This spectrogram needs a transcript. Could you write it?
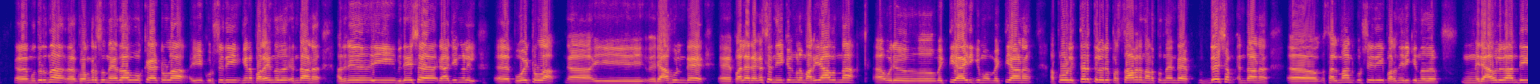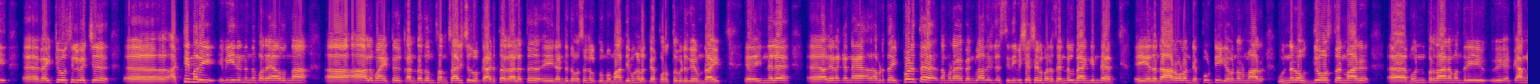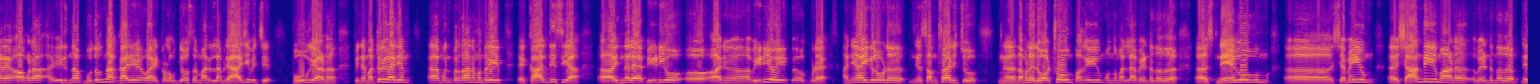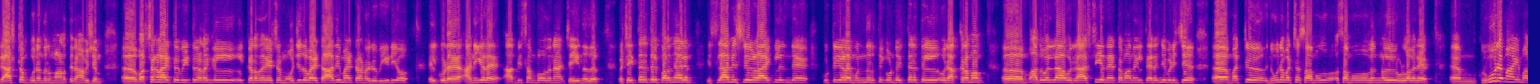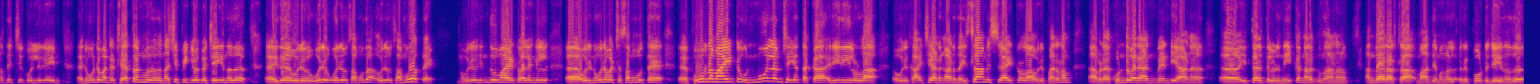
മുതിർന്ന കോൺഗ്രസ് നേതാവും ഒക്കെ ആയിട്ടുള്ള ഈ കുർഷിദി ഇങ്ങനെ പറയുന്നത് എന്താണ്? അതിന് ഈ വിദേശ രാജ്യങ്ങളിൽ പോയിട്ടുള്ള ഈ രാഹുലിന്റെ പല രഹസ്യ നീക്കങ്ങളും അറിയാവുന്ന ഒരു വ്യക്തിയായിരിക്കുമോ? വ്യക്തിയാണ്. അപ്പോൾ ഇത്തരത്തിലൊരു പ്രസ്താവന നടത്തുന്നതിന്റെ ഉദ്ദേശം എന്താണ്? സൽമാൻ ഖുർഷിദി പറഞ്ഞിരിക്കുന്നത് രാഹുൽ ഗാന്ധി വൈറ്റ് ഹൗസിൽ വെച്ച് അട്ടിമറി വീരൻ എന്ന് പറയാവുന്ന ആളുമായിട്ട് കണ്ടതും സംസാരിച്ചതും ഒക്കെ അടുത്ത കാലത്ത് ഈ രണ്ട് ദിവസങ്ങൾക്ക് മുമ്പ് മാധ്യമങ്ങളൊക്കെ പുറത്തുവിടുകയുണ്ടായി. ഇന്നലെ അതേപോലെ തന്നെ അവിടുത്തെ ഇപ്പോഴത്തെ നമ്മുടെ ബംഗ്ലാദേശിലെ സ്ഥിതിവിശേഷങ്ങൾ പറഞ്ഞു സെൻട്രൽ ബാങ്കിന്റെ ഏതാണ്ട് ആറോളം ഡെപ്യൂട്ടി ഗവർണർമാർ ഉന്നത ഉദ്യോഗസ്ഥന്മാർ മുൻ പ്രധാനമന്ത്രി ഒക്കെ അങ്ങനെ അവിടെ ഇരുന്ന മുതിർന്ന കാര്യമായിട്ടുള്ള ഉദ്യോഗസ്ഥന്മാരെല്ലാം രാജിവെച്ച് പോവുകയാണ്. പിന്നെ മറ്റൊരു കാര്യം മുൻ പ്രധാനമന്ത്രി കാൽദീസിയ ഇന്നലെ വീഡിയോ ആ, അനു വീഡിയോ കൂടെ അനുയായികളോട് സംസാരിച്ചു. നമ്മൾ രോക്ഷവും പകയും ഒന്നുമല്ല വേണ്ടുന്നത്. സ്നേഹവും ക്ഷമയും ശാന്തിയുമാണ് വേണ്ടുന്നത്. രാഷ്ട്രം പുനർനിർമ്മാണത്തിന് ആവശ്യം. വർഷങ്ങളായിട്ട് വീട്ടുകടങ്കിൽ കിടന്ന ശേഷം മോചിതമായിട്ട് ആദ്യമായിട്ടാണ് ഒരു വീഡിയോയിൽ കൂടെ അണികളെ അഭിസംബോധന ചെയ്യുന്നത്. പക്ഷെ ഇത്തരത്തിൽ പറഞ്ഞാലും ഇസ്ലാമിസ്റ്റുകളായിട്ടുള്ളതിന്റെ കുട്ടികളെ മുൻനിർത്തിക്കൊണ്ട് ഇത്തരത്തിൽ ഒരു അക്രമം അതുമല്ല ഒരു രാഷ്ട്രീയ നേട്ടമാണെങ്കിൽ തെരഞ്ഞു പിടിച്ച് മറ്റ് ന്യൂനപക്ഷ സമൂഹ സമൂഹങ്ങളിൽ ഉള്ളവരെ ക്രൂരമായി മർദ്ദിച്ച് കൊല്ലുകയും നൂണ്ടുമറ്റ ക്ഷേത്രങ്ങൾ നശിപ്പിക്കുകയൊക്കെ ചെയ്യുന്നത് ഇത് ഒരു ഒരു ഒരു സമുദ ഒരു സമൂഹത്തെ ഒരു ഹിന്ദുവുമായിട്ടോ അല്ലെങ്കിൽ ഒരു ന്യൂനപക്ഷ സമൂഹത്തെ പൂർണമായിട്ട് ഉന്മൂലനം ചെയ്യത്തക്ക രീതിയിലുള്ള ഒരു കാഴ്ചയാണ് കാണുന്നത്. ഇസ്ലാമിസ്റ്റ് ആയിട്ടുള്ള ഒരു ഭരണം അവിടെ കൊണ്ടുവരാൻ വേണ്ടിയാണ് ഇത്തരത്തിലൊരു നീക്കം നടക്കുന്നതാണ് അന്താരാഷ്ട്ര മാധ്യമങ്ങൾ റിപ്പോർട്ട് ചെയ്യുന്നത്.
